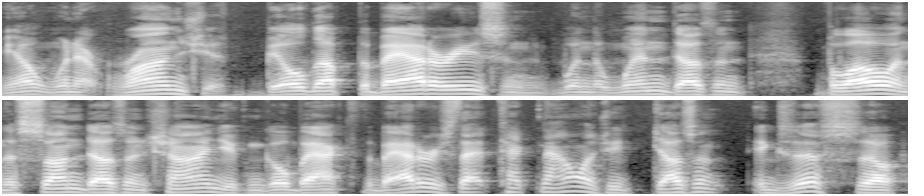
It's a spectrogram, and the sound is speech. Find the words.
you know, when it runs, you build up the batteries, and when the wind doesn't blow and the sun doesn't shine, you can go back to the batteries. That technology doesn't exist. So,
